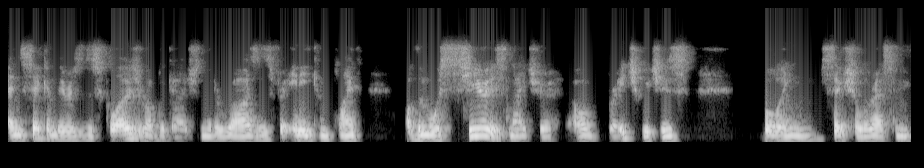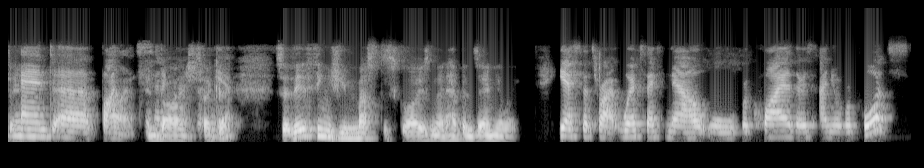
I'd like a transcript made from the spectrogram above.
And second, there is a disclosure obligation that arises for any complaint of the more serious nature of breach, which is bullying, sexual harassment, and, And uh, violence and and, violence. Okay. yeah. So they're things you must disclose, and that happens annually. Yes, that's right. WorkSafe now will require those annual reports,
